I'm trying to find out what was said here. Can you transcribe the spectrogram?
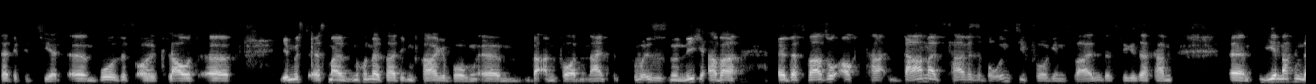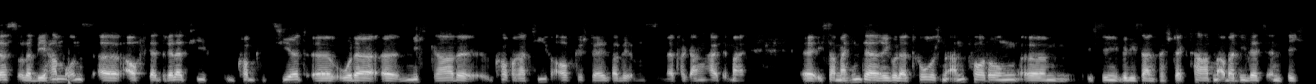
zertifiziert? Ähm, wo sitzt eure Cloud? Äh, ihr müsst erstmal einen hundertseitigen Fragebogen ähm, beantworten. Nein, so ist es nun nicht, aber äh, das war so auch damals teilweise bei uns die Vorgehensweise, dass wir gesagt haben, äh, wir machen das oder wir haben uns äh, auch wieder relativ kompliziert äh, oder äh, nicht gerade kooperativ aufgestellt, weil wir uns in der Vergangenheit immer äh, ich sage mal, hinter regulatorischen Anforderungen, ähm, ich will nicht sagen versteckt haben, aber die letztendlich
